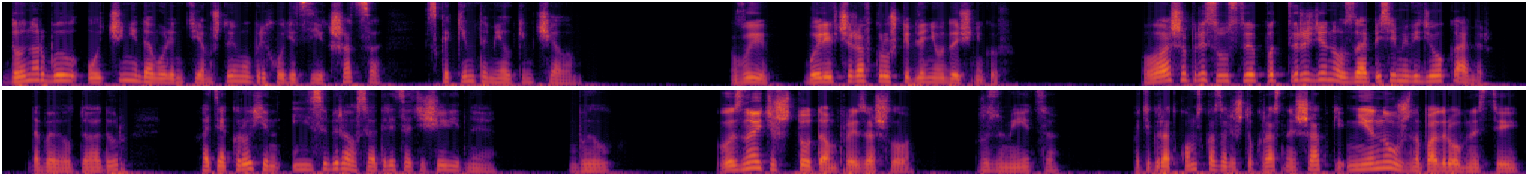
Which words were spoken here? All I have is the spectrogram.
Донор был очень недоволен тем, что ему приходится якшаться с каким-то мелким челом. «Вы были вчера в кружке для неудачников?» «Ваше присутствие подтверждено записями видеокамер», — добавил Теодор, хотя Крохин и не собирался отрицать очевидное. «Был». «Вы знаете, что там произошло?» «Разумеется». По тигратком сказали, что красные шапки... «Не нужно подробностей!»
